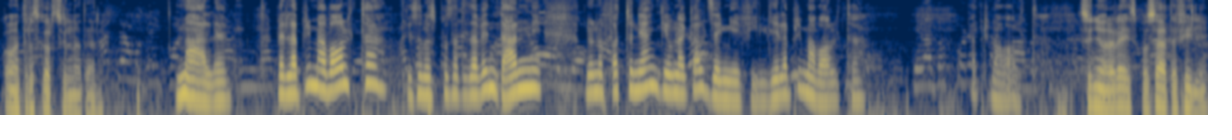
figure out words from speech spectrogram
Come è trascorso il Natale? Male, per la prima volta, che sono sposata da vent'anni, non ho fatto neanche una calza ai miei figli, è la prima volta. La prima volta. Signora, lei è sposata, figli?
